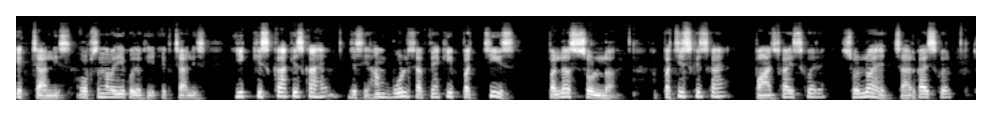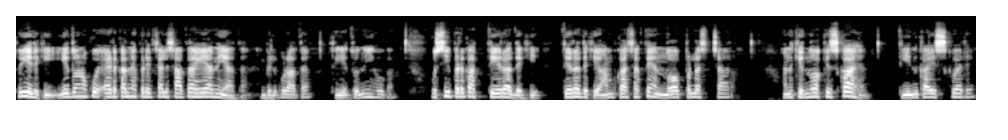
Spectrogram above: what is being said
इकचालीस। ऑप्शन नंबर ए को देखिए, इकचालीस। ये किसका किसका है? जैसे हम बोल सकते हैं कि पच्चीस प्लस सोलह। पच्चीस किसका है? पाँच का स्क्वायर है। सोलह है, चार का स्क्वायर। तो ये देखिए, ये दोनों को ऐड करने पर इकचालीस आता है या नहीं आता? बिल्कुल आता है। तो ये तो नहीं होगा। उसी प्रकार तेरह देखिए तेरह देखिए, हम कह सकते हैं नौ प्लस चार। यानी कि नौ किसका है? तीन का स्क्वायर है।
